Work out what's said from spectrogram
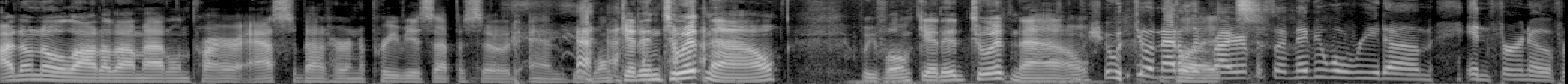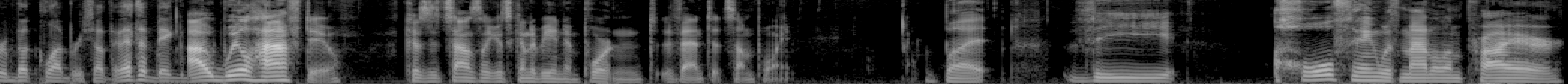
I don't know a lot about Madelyne Pryor. I asked about her in a previous episode, and we won't get into it now. We won't get into it now. Should we do a Madelyne Pryor episode? Maybe we'll read um Inferno for book club or something. That's a big. I will have to, because it sounds like it's going to be an important event at some point. But the whole thing with Madelyne Pryor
